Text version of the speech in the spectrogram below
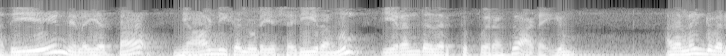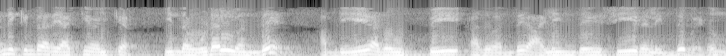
அதே நிலையத்தான் ஞானிகளுடைய சரீரமும் இறந்ததற்கு பிறகு அடையும். அதெல்லாம் இங்கு வர்ணிக்கின்ற அதை ஆக்கிய வைக்க இந்த உடல் வந்து அப்படியே அது உப்பி அது வந்து அழிந்து சீரழிந்து விடும்.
